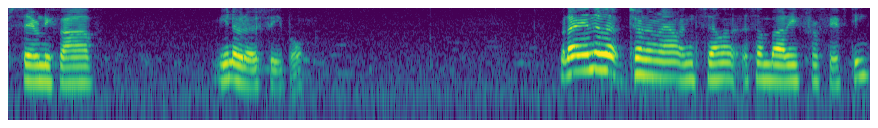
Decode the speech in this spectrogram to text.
75 You know those people. But I ended up turning around and selling it to somebody for 50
